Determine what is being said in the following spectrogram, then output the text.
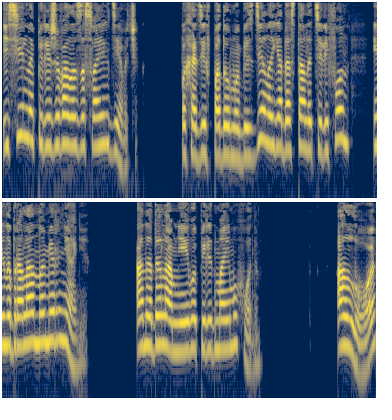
и сильно переживала за своих девочек. Походив по дому без дела, я достала телефон и набрала номер няни. Она дала мне его перед моим уходом. «Алло?»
